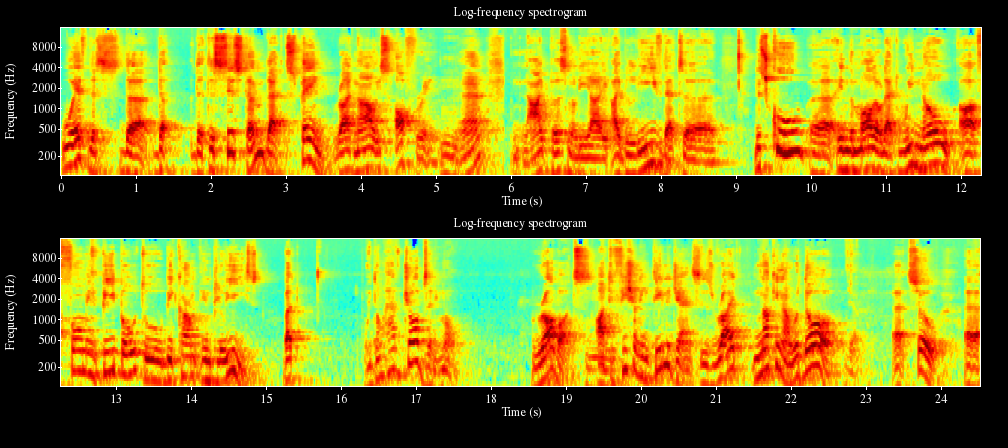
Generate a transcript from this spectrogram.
with this, the, the, the, the system that Spain right now is offering. Mm. I personally, I, I believe that. Uh, the school, uh, in the model that we know, are forming people to become employees, but we don't have jobs anymore. Robots, mm. artificial intelligence is right knocking our door. Yeah. Uh, so, uh,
